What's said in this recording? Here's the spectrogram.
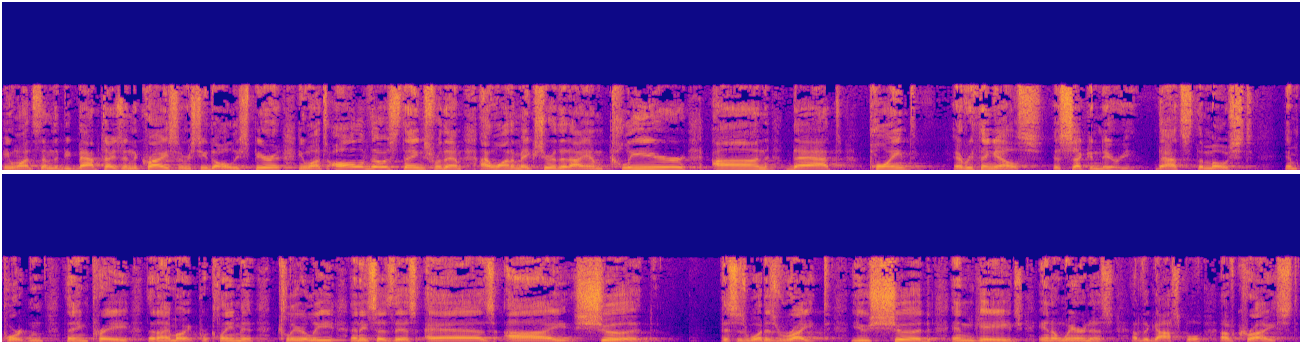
He wants them to be baptized into Christ and receive the Holy Spirit. He wants all of those things for them. I want to make sure that I am clear on that point. Everything else is secondary. That's the most important thing. Pray that I might proclaim it clearly. And he says this, as I should. This is what is right. You should engage in awareness of the gospel of Christ.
